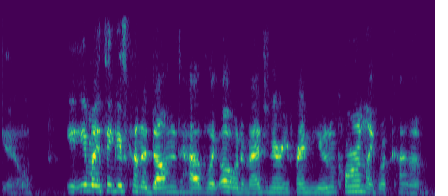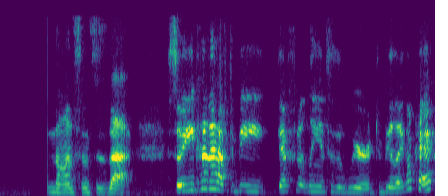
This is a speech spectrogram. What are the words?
you know you, you might think it's kind of dumb to have like oh an imaginary friend unicorn like what kind of nonsense is that so you kind of have to be definitely into the weird to be like okay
